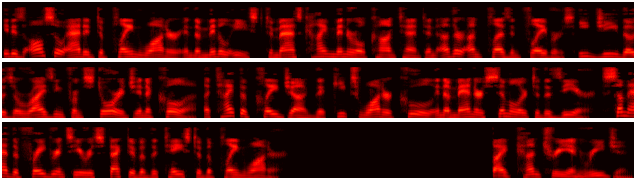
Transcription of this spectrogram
It is also added to plain water in the Middle East to mask high mineral content and other unpleasant flavors e.g. those arising from storage in a kulla, a type of clay jug that keeps water cool in a manner similar to the zir. Some add the fragrance irrespective of the taste of the plain water. By country and region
